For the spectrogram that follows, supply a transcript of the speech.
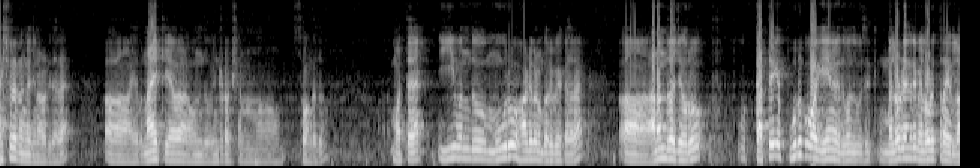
ಐಶ್ವರ್ಯ ರಂಗಜನ್ ಹಾಡಿದ್ದಾರೆ. ನಾಯಕಿಯ ಒಂದು ಇಂಟ್ರೊಡಕ್ಷನ್ ಸಾಂಗ್ ಅದು. ಮತ್ತು ಈ ಒಂದು ಮೂರು ಹಾಡುಗಳನ್ನು ಬರಬೇಕಾದ್ರೆ ಆನಂದ್ ರಾಜ್ ಅವರು ಕತೆಗೆ ಪೂರಕವಾಗಿ ಏನು ಇದು, ಒಂದು ಮೆಲೋಡಿ ಅಂದರೆ ಮೆಲೋಡಿ ಥರ ಇಲ್ಲ.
